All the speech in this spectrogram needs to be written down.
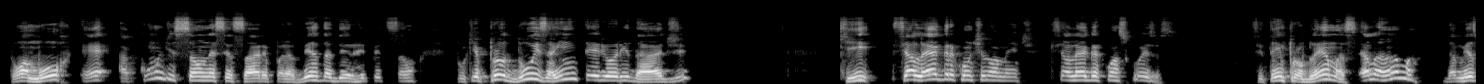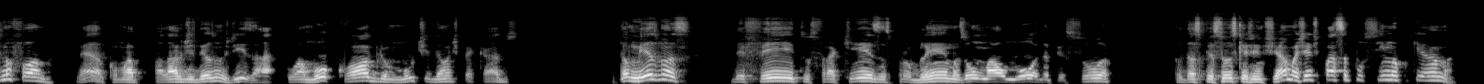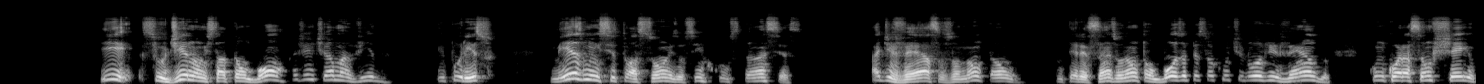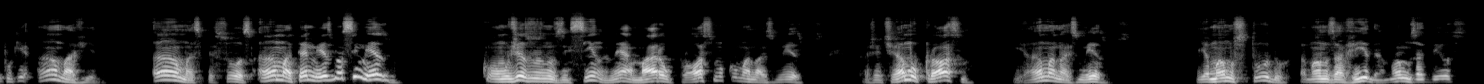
Então, amor é a condição necessária para a verdadeira repetição, porque produz a interioridade que se alegra continuamente, que se alegra com as coisas. Se tem problemas, ela ama da mesma forma. Né? Como a palavra de Deus nos diz, o amor cobre uma multidão de pecados. Então, mesmo as, defeitos, fraquezas, problemas ou um mau humor da pessoa ou das pessoas que a gente ama, a gente passa por cima porque ama. E se o dia não está tão bom, a gente ama a vida. E por isso, mesmo em situações ou circunstâncias adversas ou não tão interessantes ou não tão boas, a pessoa continua vivendo com o coração cheio, porque ama a vida, ama as pessoas, ama até mesmo a si mesmo. Como Jesus nos ensina, né? Amar o próximo como a nós mesmos. A gente ama o próximo e ama nós mesmos. E amamos tudo, amamos a vida, amamos a Deus.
